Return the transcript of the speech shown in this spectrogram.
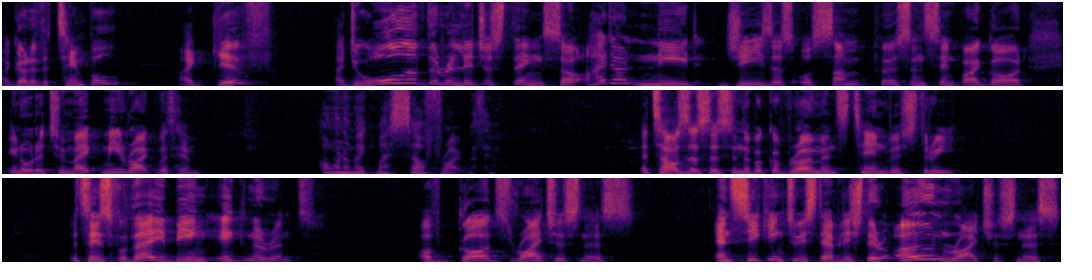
I go to the temple, I give, I do all of the religious things. So I don't need Jesus or some person sent by God in order to make me right with Him. I want to make myself right with Him. It tells us this in the book of Romans 10, verse 3. It says, For they, being ignorant of God's righteousness and seeking to establish their own righteousness,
